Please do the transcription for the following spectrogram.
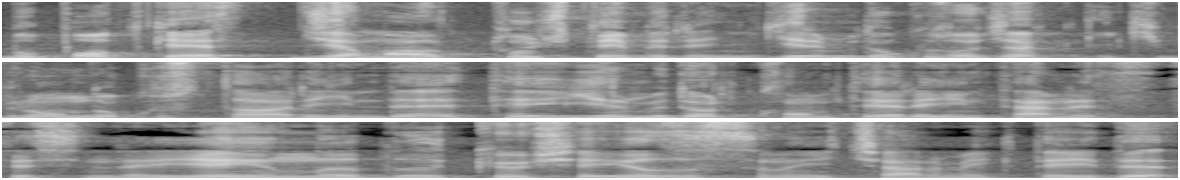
Bu podcast Cemal Tunçdemir'in 29 Ocak 2019 tarihinde T24.com.tr internet sitesinde yayınladığı köşe yazısını içermekteydi.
